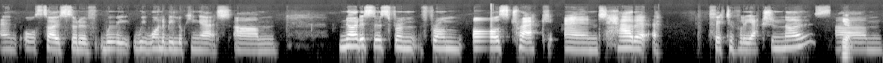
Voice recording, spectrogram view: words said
and also sort of we we want to be looking at um, notices from from Austrac and how to effectively action those. Yeah. Um,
